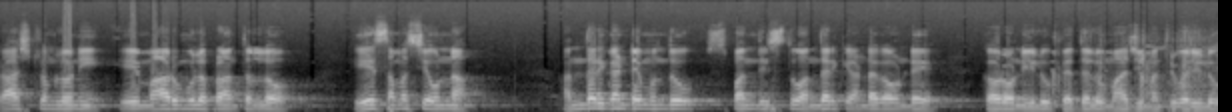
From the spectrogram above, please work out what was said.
రాష్ట్రంలోని ఏ మారుమూల ప్రాంతంలో ఏ సమస్య ఉన్నా అందరికంటే ముందు స్పందిస్తూ అందరికీ అండగా ఉండే గౌరవనీయులు పెద్దలు మాజీ మంత్రివర్యులు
